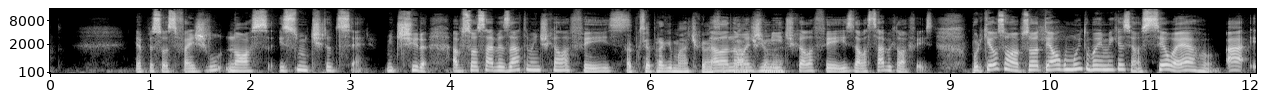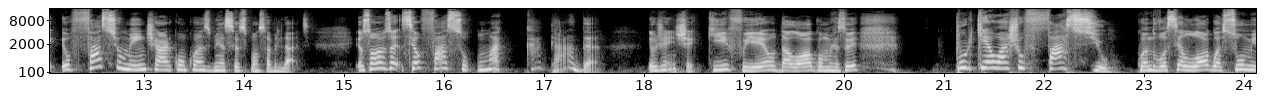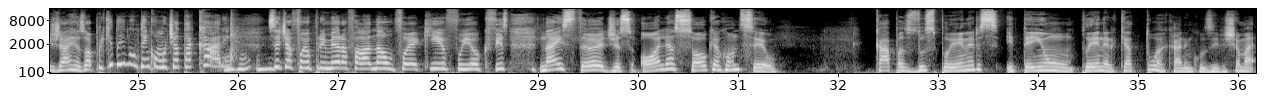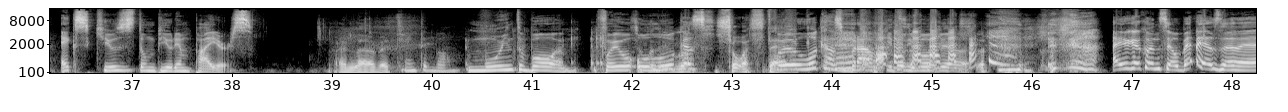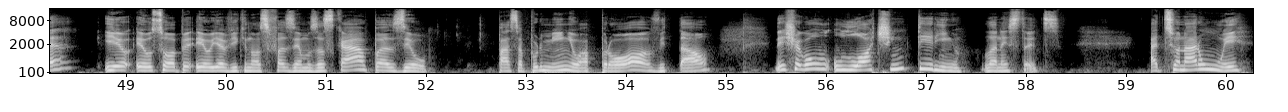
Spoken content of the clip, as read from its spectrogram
E a pessoa se faz. de Nossa, isso me tira do sério. Me tira. A pessoa sabe exatamente o que ela fez. É porque você é pragmática, né? Ela não prática, né? admite o que ela fez, ela sabe o que ela fez. Porque eu sou uma pessoa, tem algo muito bom em mim que é assim, ó, se eu erro, ah, eu facilmente arco com as minhas responsabilidades. Eu sou uma pessoa, se eu faço uma cagada, eu, gente, aqui fui eu, dá logo, vamos resolver. Porque eu acho fácil quando você logo assume e já resolve. Porque daí não tem como te atacarem. Você já foi o primeiro a falar, não, foi aqui, fui eu que fiz. Na Studies, olha só o que aconteceu. Capas dos planners e tem um planner que é a tua cara, inclusive, chama Excuses Don't Build Empires. I love it. Muito bom. Muito boa. Foi o, o Rodrigo Lucas. Sou aesthetic. Foi o Lucas Bravo que desenvolveu. Aí o que aconteceu? Beleza, né? E eu, eu sou eu e a Vicky, nós fazemos as capas, eu passa por mim, eu aprovo e tal. Daí chegou o, lote inteirinho lá na Studs. Adicionaram um E.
